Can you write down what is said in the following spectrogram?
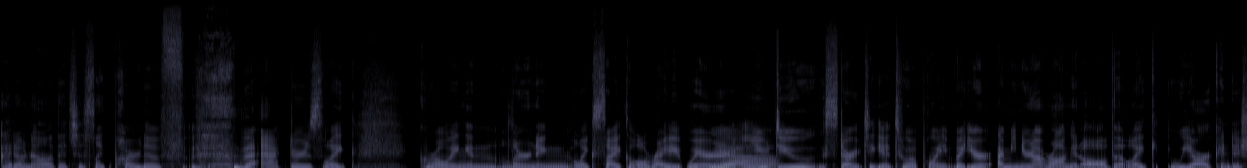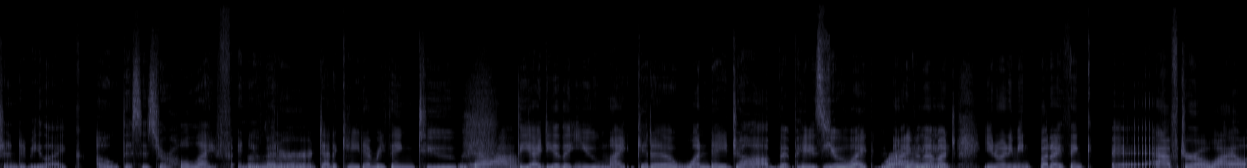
I don't know. That's just like part of the actors like growing and learning like cycle, right? Where yeah. you do start to get to a point, but you're, I mean, you're not wrong at all that like we are conditioned to be like, oh, this is your whole life and you mm-hmm. better dedicate everything to yeah. the idea that you might get a one day job that pays you like right. not even that much. You know what I mean? But I think eh, after a while,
